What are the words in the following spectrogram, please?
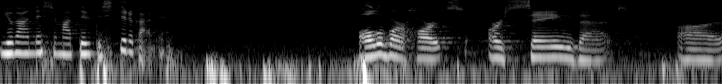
歪んでしまっているって知ってるからです All of our hearts are saying that uh,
